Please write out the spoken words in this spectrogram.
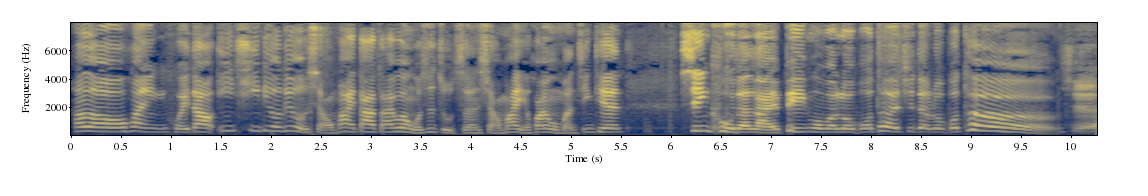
Hello，欢迎回到一七六六小麦大灾问，我是主持人小麦，也欢迎我们今天辛苦的来宾，我们罗伯特区的罗伯特，耶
